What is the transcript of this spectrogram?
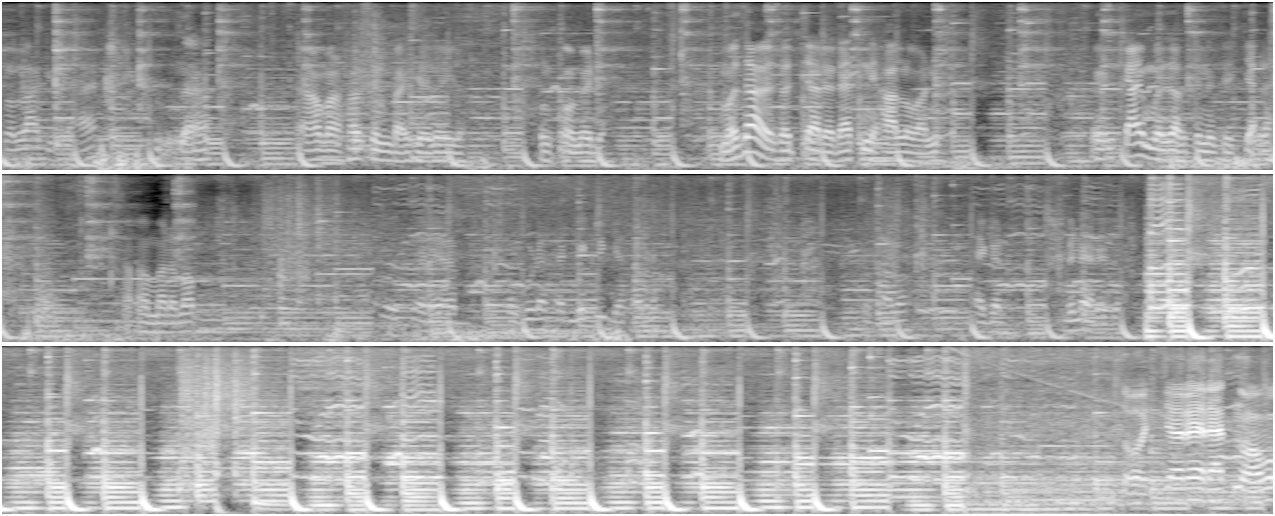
તો લાગી જાય ના, અમારા હસીનભાઈ છે, જોઈ લો ફૂલ કોમેડી મજા આવે છે અત્યારે રાતની હાલવાની. કાંઈ મજા આવતી નથી અત્યારે. અમારા બાપ. ગુડા સાઈડ નીકળી ગયા આપણે ચાલો, આગળ, બના રહેજો. અત્યારે રાતનો આવો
